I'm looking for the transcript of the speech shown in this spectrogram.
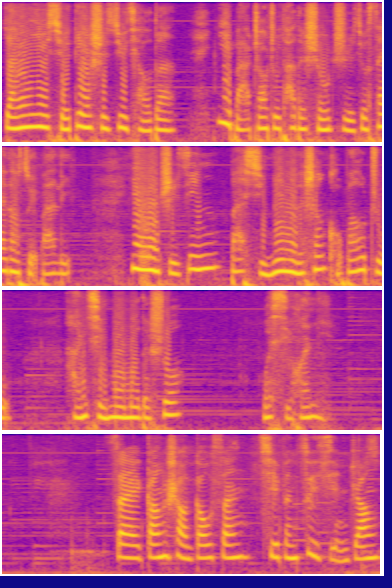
杨毅学电视剧桥段，一把抓住他的手指就塞到嘴巴里，又用纸巾把许念念的伤口包住，含情脉脉地说：“我喜欢你。”在刚上高三，气氛最紧张，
